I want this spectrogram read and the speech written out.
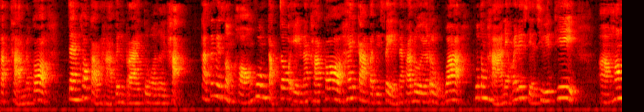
ซักถามแล้วก็แจ้งข้อกล่าวหาเป็นรายตัวเลยค่ะ ค่ะซึ่งในส่วนของผู้กำกับโจ้เองนะคะ ก็ให้การปฏิเสธนะคะ โดยระบุว่าผู้ต้องหาเนี่ยไม่ได้เสียชีวิตที่ห้อง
